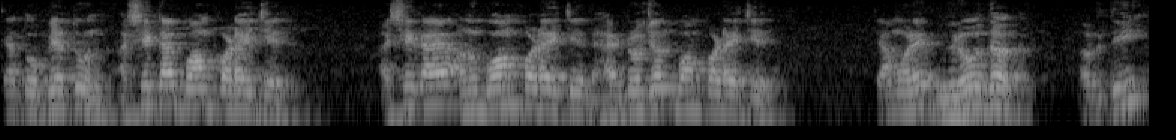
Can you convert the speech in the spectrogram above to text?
त्या तोफ्यातून असे काय बॉम्ब पडायचेत? असे काय अणुबॉम्ब पडायचेत? हायड्रोजन बॉम्ब पडायचेत? त्यामुळे विरोधक अगदी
